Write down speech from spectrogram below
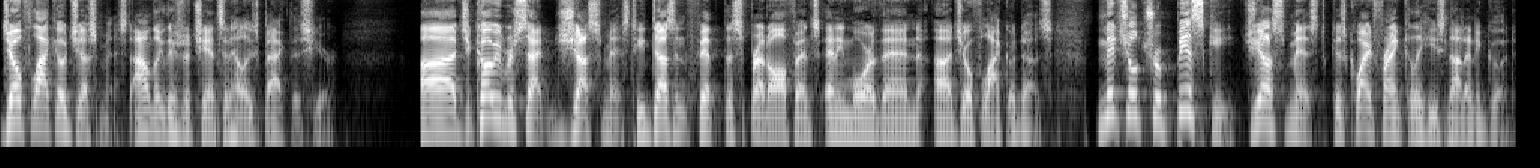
Joe Flacco just missed. I don't think there's a chance in hell he's back this year. Uh, Jacoby Brissett just missed. He doesn't fit the spread offense any more than uh, Joe Flacco does. Mitchell Trubisky just missed because, quite frankly, he's not any good.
